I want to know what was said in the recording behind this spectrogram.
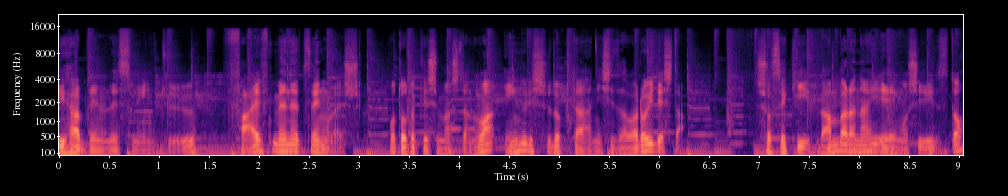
You have been listening to 5 Minutes English. お届けしましたのはイングリッシュドクター西澤ロイでした。書籍頑張らない英語シリーズと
